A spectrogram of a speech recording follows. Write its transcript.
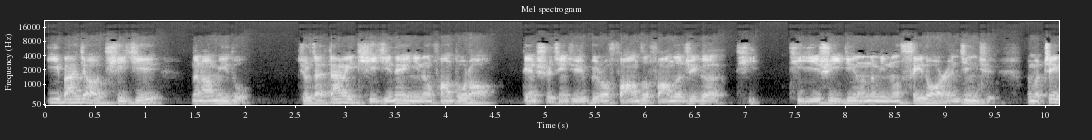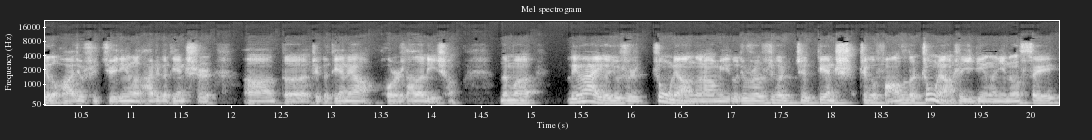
一般叫体积能量密度，就是在单位体积内你能放多少电池进去？就比如说房子房子这个体体积是一定的，那么你能塞多少人进去？那么这个的话就是决定了它这个电池呃的这个电量或者是它的里程。那么另外一个就是重量能量密度，就是说这个这电池这个房子的重量是一定的，你能塞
